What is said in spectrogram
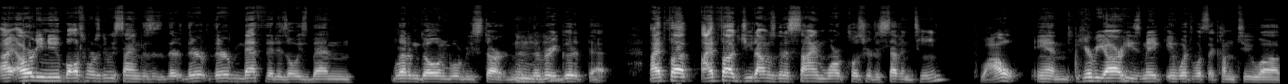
I already knew Baltimore was going to be signed because their their their method has always been let him go and we'll restart, and they're, they're very good at that. I thought I thought Judon was going to sign more closer to seventeen, Wow. and here we are. He's making what what's that come to uh,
